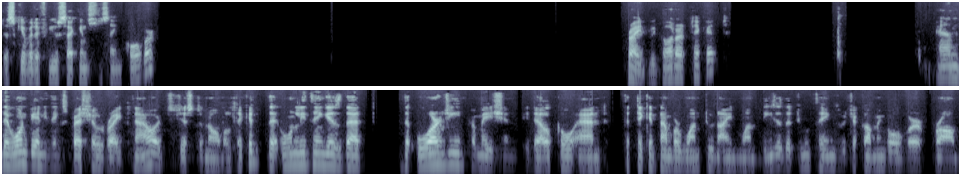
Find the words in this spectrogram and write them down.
Just give it a few seconds to sync over. Right, we got our ticket. And there won't be anything special right now. It's just a normal ticket. The only thing is that the ORG information, Idelco and the ticket number 1291, these are the two things which are coming over from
